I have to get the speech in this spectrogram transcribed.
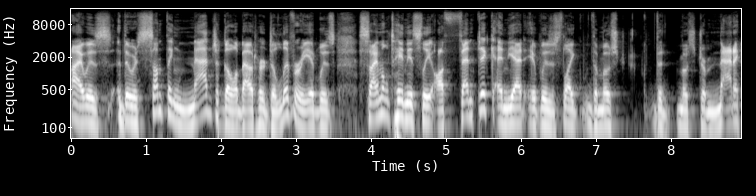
I was there was something magical about her delivery. It was simultaneously authentic and yet it was like the most the most dramatic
